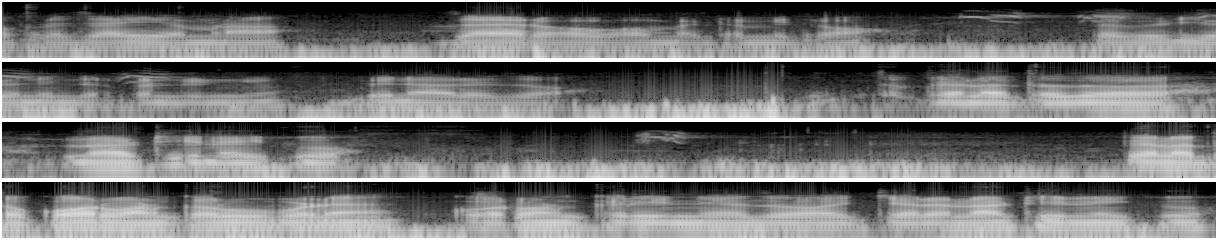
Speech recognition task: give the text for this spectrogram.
આપણે જઈએ હમણાં. જાહેર હોવા માટે મિત્રો. તો વિડીયોની અંદર કન્ટિન્યુ બના રહેજો. તો પહેલાં તો લાઠી નાખ્યું. પહેલાં તો કોરવણ કરવું પડે. કોરવણ કરીને તો અત્યારે લાઠી નાખ્યું.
